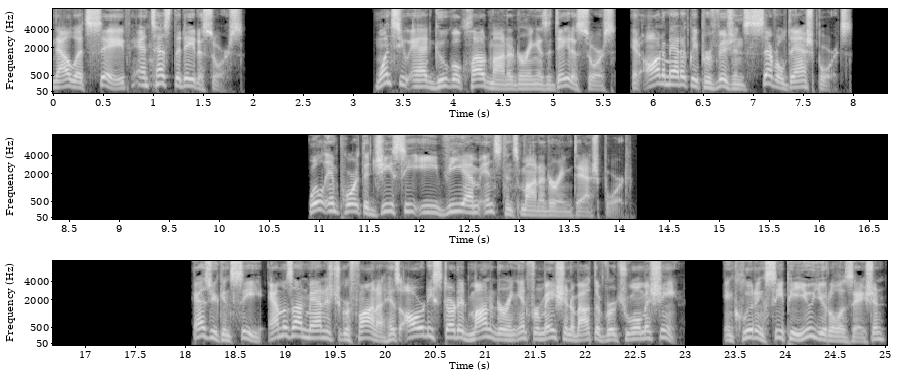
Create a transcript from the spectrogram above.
Now let's save and test the data source. Once you add Google Cloud Monitoring as a data source, it automatically provisions several dashboards. We'll import the GCE VM Instance Monitoring dashboard. As you can see, Amazon Managed Grafana has already started monitoring information about the virtual machine, including CPU utilization,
